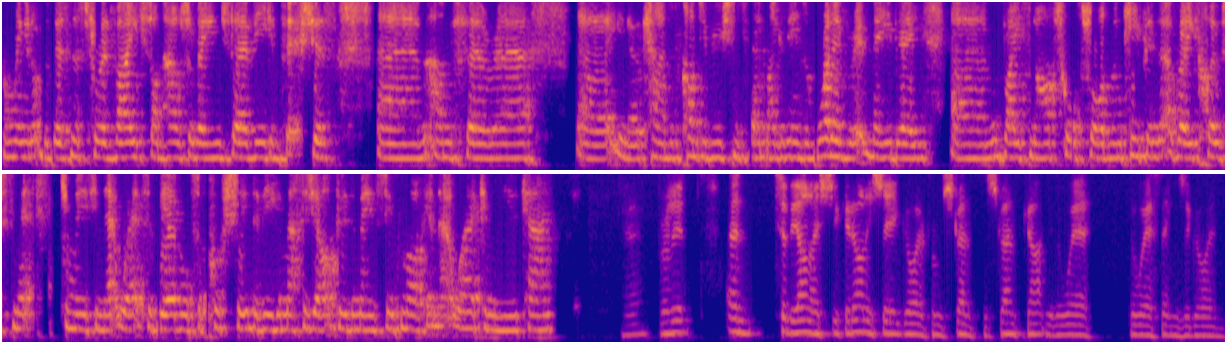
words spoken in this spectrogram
and ringing up the business for advice on how to arrange their vegan fixtures um, and for uh, you know, kind of contributions to their magazines or whatever it may be, um, writing articles for them and keeping a very close knit community network to be able to push the vegan message out through the main supermarket network in the UK. Yeah, brilliant. And to be honest, you can only see it going from strength to strength, can't you? The way the way things are going.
